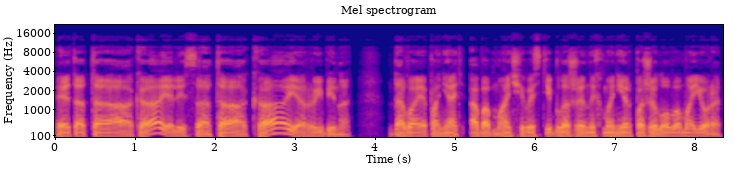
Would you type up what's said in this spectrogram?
это такая лиса, такая рыбина, давая понять об обманчивости блаженных манер пожилого майора,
